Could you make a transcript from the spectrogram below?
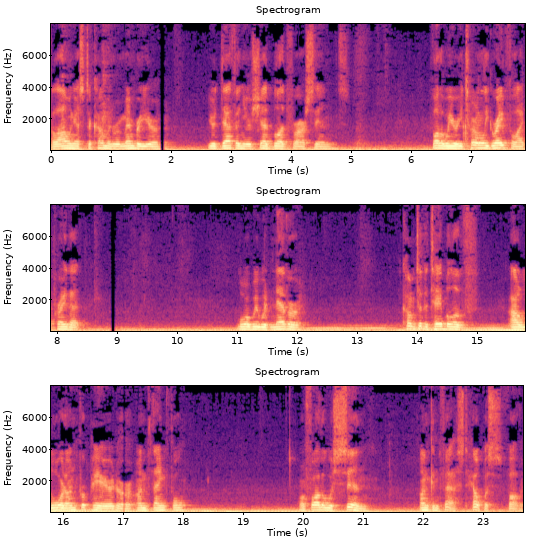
allowing us to come and remember your, your death and your shed blood for our sins. Father, we are eternally grateful. I pray that, Lord, we would never come to the table of our Lord unprepared or unthankful, or, Father, with sin unconfessed. Help us, Father.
